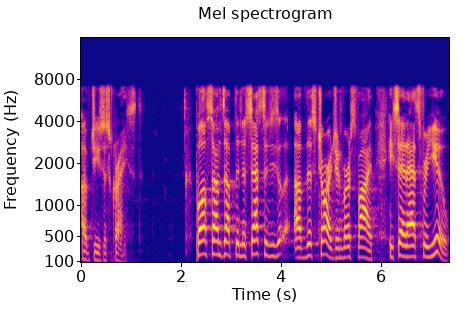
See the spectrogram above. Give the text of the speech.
of Jesus Christ. Paul sums up the necessities of this charge in verse 5. He said, As for you,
